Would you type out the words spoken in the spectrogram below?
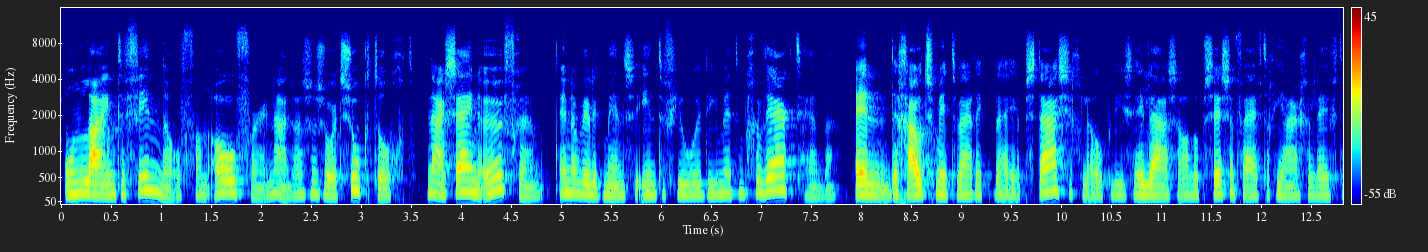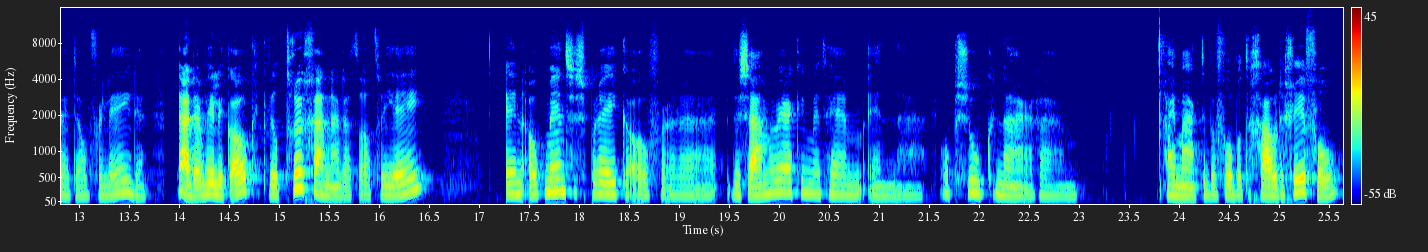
online te vinden of van over. Nou, dat is een soort zoektocht naar zijn oeuvre. En dan wil ik mensen interviewen die met hem gewerkt hebben. En de goudsmit waar ik bij heb stage gelopen, die is helaas al op 56-jarige leeftijd overleden. Nou, daar wil ik ook. Ik wil teruggaan naar dat atelier. En ook mensen spreken over uh, de samenwerking met hem en uh, op zoek naar. Uh, hij maakte bijvoorbeeld de Gouden Griffel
